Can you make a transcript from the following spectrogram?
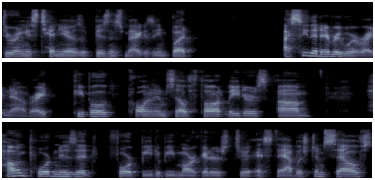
during his tenure as a business magazine, but I see that everywhere right now, right? People calling themselves thought leaders. Um, how important is it for B2B marketers to establish themselves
